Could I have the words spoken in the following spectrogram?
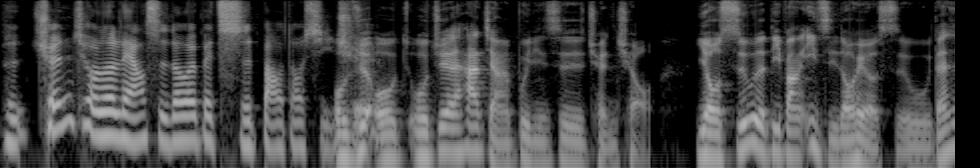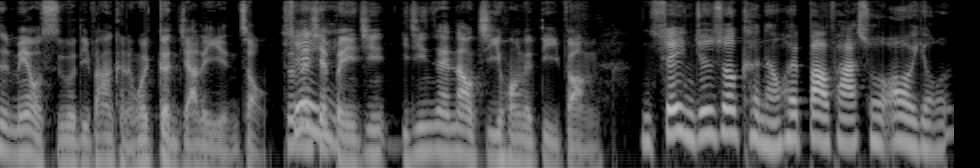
不是全球的粮食都会被吃饱到稀缺。我觉得，我我觉得他讲的不一定是全球，有食物的地方一直都会有食物，但是没有食物的地方，它可能会更加的严重。就那些本已经已经在闹饥荒的地方。所以你就是说可能会爆发说哦，有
